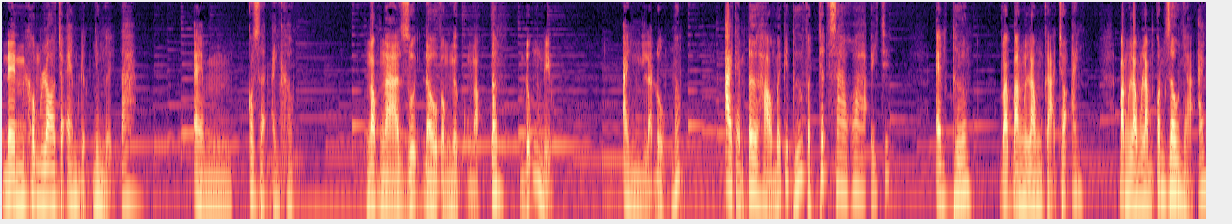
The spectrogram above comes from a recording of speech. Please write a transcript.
nên không lo cho em được như người ta. Em có giận anh không?" Ngọc Ngà dụi đầu vào ngực của Ngọc Tâm, nũng nịu. Anh là đồ ngốc, ai thèm tơ hào mấy cái thứ vật chất xa hoa ấy chứ. Em thương và bằng lòng gả cho anh, bằng lòng làm con dâu nhà anh.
